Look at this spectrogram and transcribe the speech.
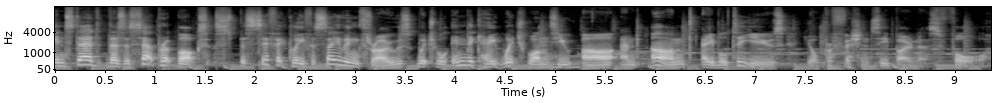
Instead, there's a separate box specifically for saving throws which will indicate which ones you are and aren't able to use your proficiency bonus for.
